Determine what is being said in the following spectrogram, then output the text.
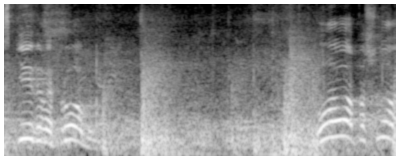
Давай, скидывай, пробуй. О, пошло.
